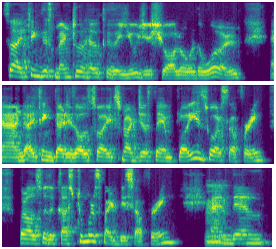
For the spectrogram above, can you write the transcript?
So I think this mental health is a huge issue all over the world. And I think that is also, it's not just the employees who are suffering, but also the customers might be suffering. Mm. And then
